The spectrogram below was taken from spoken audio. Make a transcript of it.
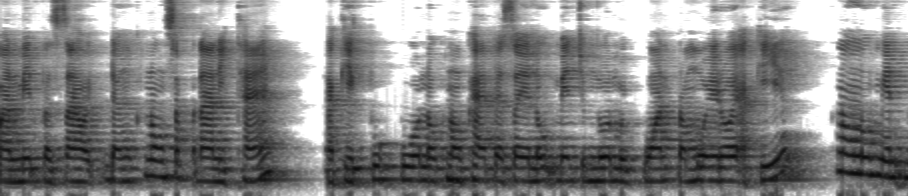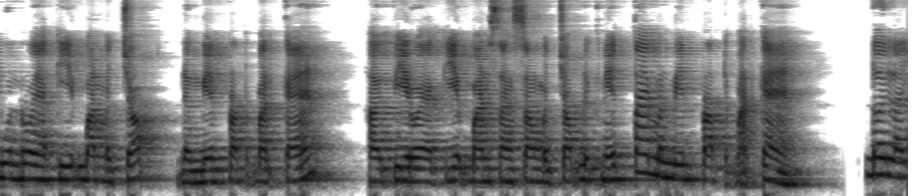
បានមានប្រសាសន៍ឲ្យដឹងក្នុងសប្តាហ៍នេះថាអគារខ្ពស់ខ្ពស់នៅក្នុងខេត្តព្រះសីហនុមានចំនួន1600អគារក្នុងនោះមាន400អគារបានបញ្ចប់ និងមានប្រតិបត្តិការហើយ200អគារបានសាងសង់បញ្ចប់ដូចគ្នាតែមិនមានប្រតិបត្តិការ ដោយឡែក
